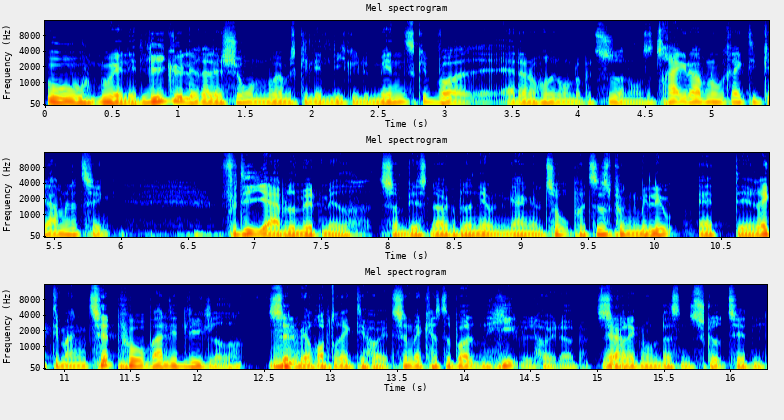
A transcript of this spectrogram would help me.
uh, nu er jeg lidt ligegyldig relation, nu er jeg måske lidt ligegyldig menneske, hvor er der overhovedet nogen, der betyder noget. Så trækker det op nogle rigtig gamle ting, fordi jeg er blevet mødt med, som vist nok er blevet nævnt en gang eller to på et tidspunkt i mit liv, at uh, rigtig mange tæt på var lidt ligeglade, selvom mm. jeg råbte rigtig højt. Selvom jeg kastede bolden helt vildt højt op, så ja. var der ikke nogen, der sådan skød til den.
